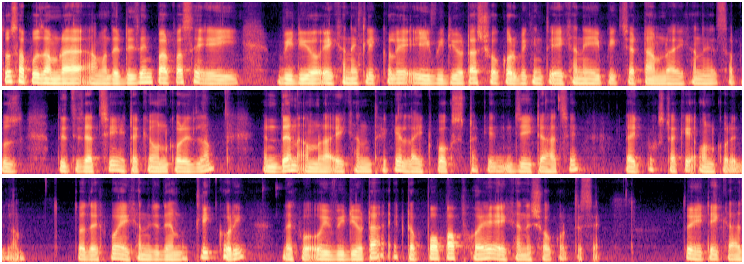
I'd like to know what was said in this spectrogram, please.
তো সাপোজ আমরা আমাদের ডিজাইন পারপাসে এই ভিডিও এখানে ক্লিক করলে এই ভিডিওটা শো করবে। কিন্তু এখানে এই পিকচারটা আমরা এখানে সাপোজ দিতে যাচ্ছি, এটাকে অন করে দিলাম। অ্যান্ড দেন আমরা এখান থেকে লাইট বক্সটাকে যেইটা আছে লাইট বক্সটাকে অন করে দিলাম। তো দেখব এখানে যদি আমরা ক্লিক করি, দেখব ওই ভিডিওটা একটা পপ আপ হয়ে এখানে শো করতেছে। তো এটাই কাজ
